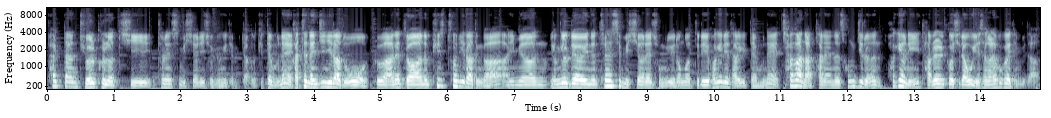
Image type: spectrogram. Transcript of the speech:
8단 듀얼 클러치 트랜스미션이 적용이 됩니다. 그렇기 때문에 같은 엔진이라도 그 안에 들어가는 피스톤이라든가 아니면 연결되어 있는 트랜스미션의 종류 이런 것들이 확연히 다르기 때문에 차가 나타내는 성질은 확연히 다를 것이라고 예상을 해보게 됩니다.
